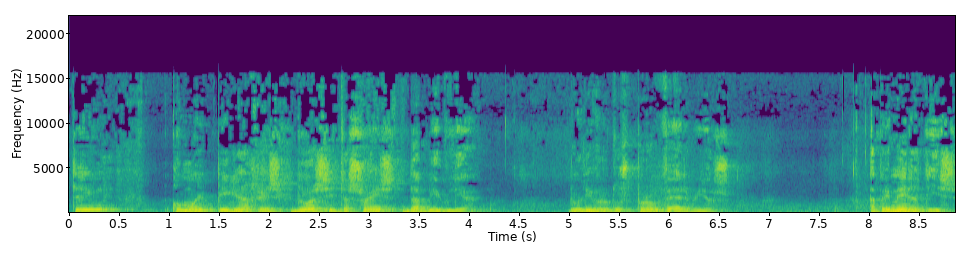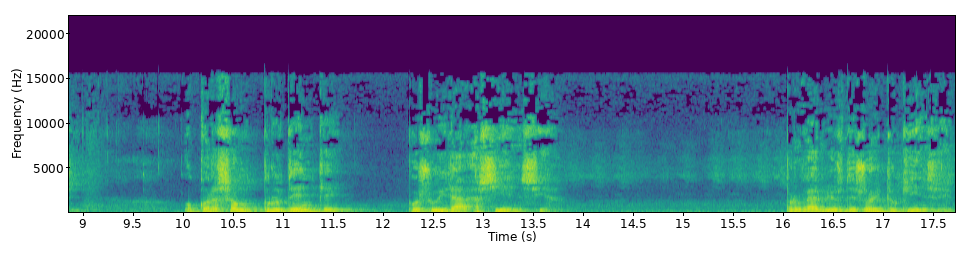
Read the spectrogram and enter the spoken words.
tem como epígrafes duas citações da Bíblia do livro dos Provérbios. A primeira diz: O coração prudente possuirá a ciência. Provérbios 18, 15.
